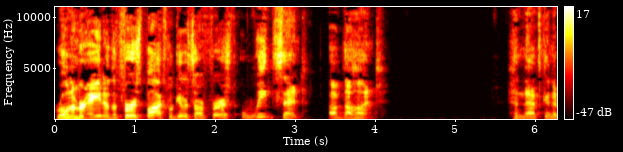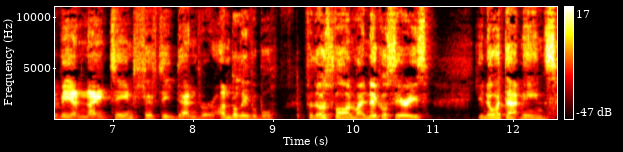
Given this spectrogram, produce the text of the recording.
Roll number eight of the first box will give us our first wheat cent of the hunt. And that's going to be a 1950 Denver. Unbelievable. For those following my nickel series, you know what that means.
